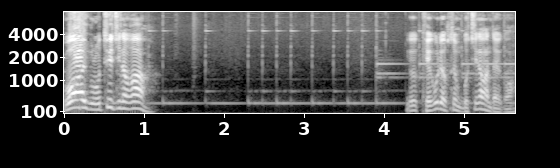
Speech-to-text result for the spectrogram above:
와, 이걸 어떻게 지나가? 이거 개구리 없으면 못 지나간다, 이거.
